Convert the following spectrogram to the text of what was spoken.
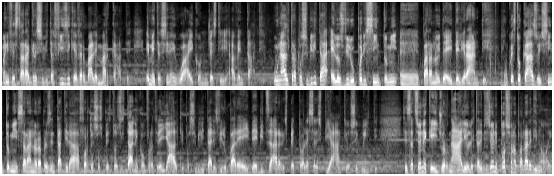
manifestare aggressività fisica e verbale marcate e mettersi nei guai con gesti avventati. Un'altra possibilità è lo sviluppo di sintomi eh, paranoidei deliranti. In questo caso i sintomi saranno rappresentati da forte sospettosità nei confronti degli altri, possibilità di sviluppare idee bizzarre rispetto all'essere spiati o seguiti, sensazione che i giornali o le televisioni possano parlare di noi,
